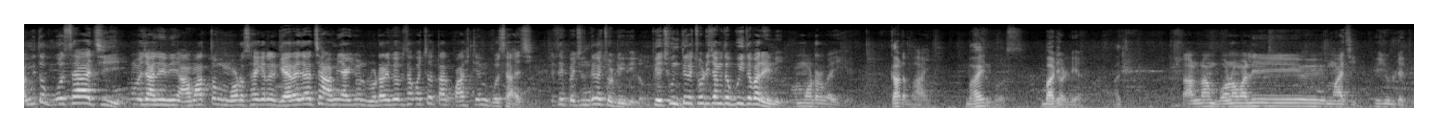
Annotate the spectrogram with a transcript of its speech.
আমি তো বসে আছি। জানি জানিনি আমার তো মোটর সাইকেলের গ্যারেজ আছে আমি একজন লোটারি ব্যবসা করছি তার পাশে আমি বসে আছি। এসে পেছন থেকে চটিয়ে দিল। পেছন থেকে চটিয়েছে আমি তো বুঝতে পারিনি। মোটর বাইকে কার? ভাই। ভাই বাড়ি। আচ্ছা। তার নাম বনমালি মাঝি হিজুলটেতে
